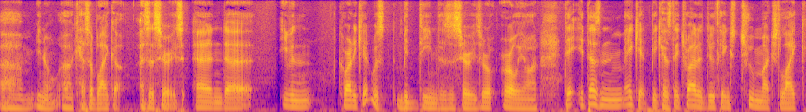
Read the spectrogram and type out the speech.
um, you know, uh, Casablanca as a series, and uh, even Karate Kid was deemed as a series early on. They, it doesn't make it because they try to do things too much like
